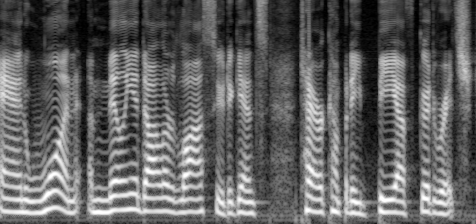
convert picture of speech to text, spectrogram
and won a million dollar lawsuit against tire company BF Goodrich.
